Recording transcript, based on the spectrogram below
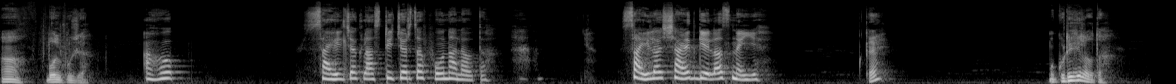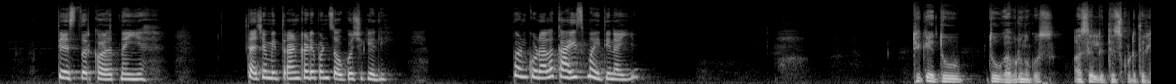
हां बोल पूजा. अहो साहिलच्या क्लास टीचरचा फोन आला होता. साहिल आज शाळेत गेलाच नाही आहे काय? मग कुठे गेला होता? तेच तर कळत नाही आहे त्याच्या मित्रांकडे पण चौकशी केली. पण कुणाला काहीच माहिती नाही आहे ठीक आहे तू तू घाबरू नकोस. असेल इथेच कुठेतरी.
